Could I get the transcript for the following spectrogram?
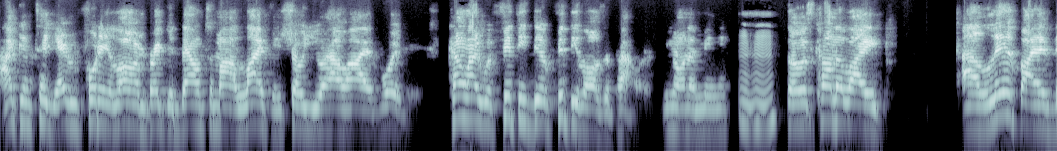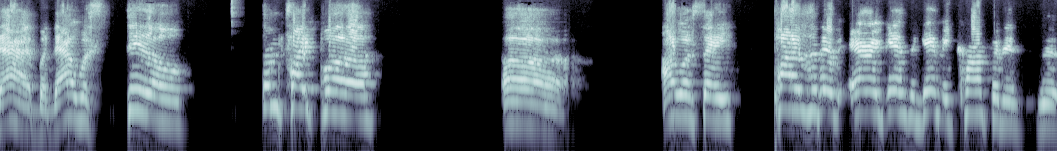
I can take every 48 law and break it down to my life and show you how I avoid it. Kind of like with 50 deal 50 laws of power. You know what I mean? Mm-hmm. So it's kind of like I live by that, but that was still some type of uh I would say positive arrogance that gave me confidence to,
